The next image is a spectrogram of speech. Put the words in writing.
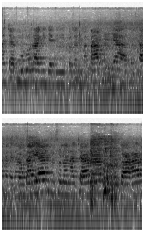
acar dulu lagi jadi penerima tamu. Ya, bersama dengan kemudian susunan acara, pembukaan,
